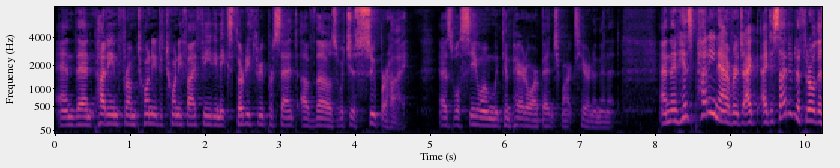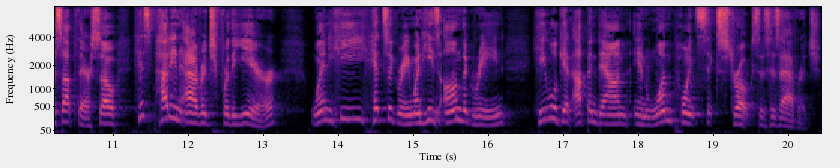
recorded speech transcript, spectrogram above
And then putting from 20 to 25 feet, he makes 33% of those, which is super high, as we'll see when we compare to our benchmarks here in a minute. And then his putting average, I, I decided to throw this up there. So his putting average for the year, when he hits a green, when he's on the green, he will get up and down in 1.6 strokes as his average.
